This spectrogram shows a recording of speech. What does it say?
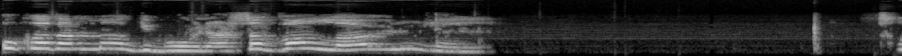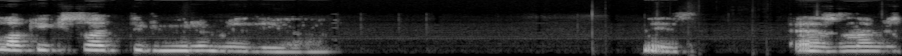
O kadar mal gibi oynarsa vallahi ölür yani. Salak iki saattir yürümedi ya. Neyse. En azından biz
